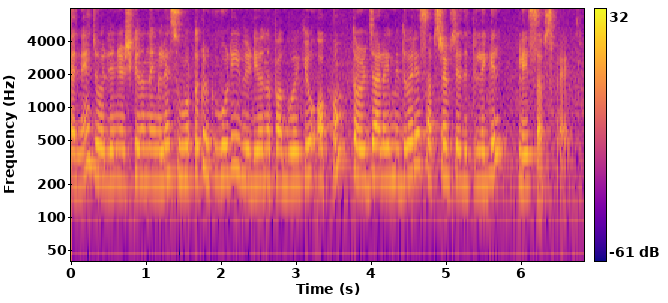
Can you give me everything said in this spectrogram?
തന്നെ ജോലി അന്വേഷിക്കുന്ന നിങ്ങളുടെ സുഹൃത്തുക്കൾക്ക് കൂടി ഈ വീഡിയോ ഒന്ന് പങ്കുവയ്ക്കൂ. ഒപ്പം തൊഴിൽ തൊഴിൽജാലകം ഇതുവരെ സബ്സ്ക്രൈബ് ചെയ്തിട്ടില്ലെങ്കിൽ പ്ലീസ് സബ്സ്ക്രൈബ്.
